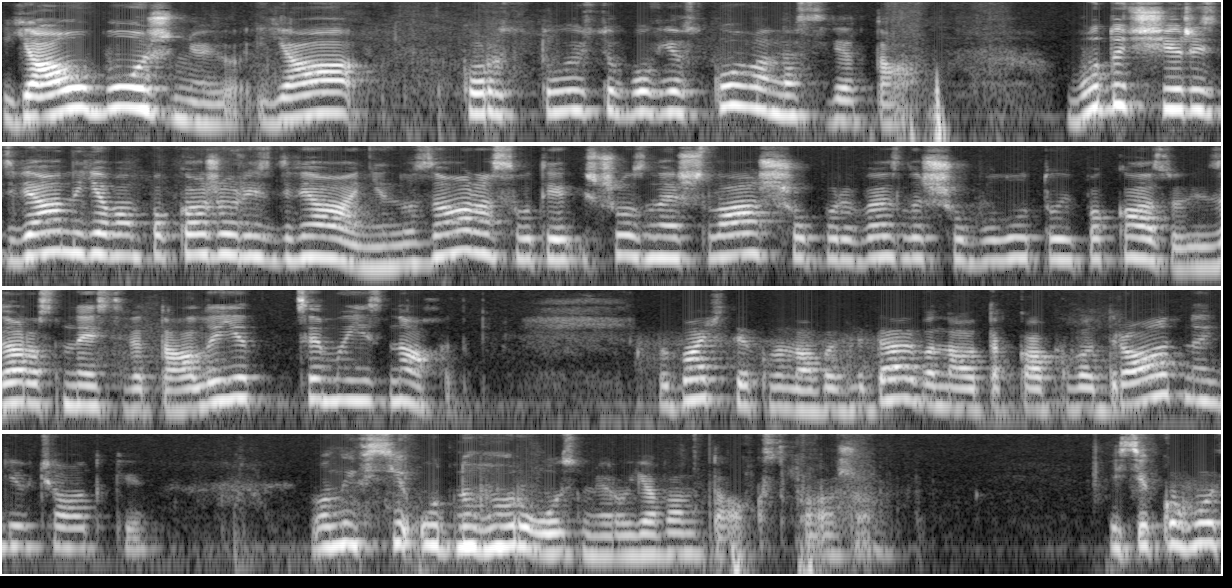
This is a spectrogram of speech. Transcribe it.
Я обожнюю, я користуюсь обов'язково на свята. Будуть ще різдвяні, я вам покажу різдвяні. Ну зараз, от якщо знайшла, що привезли, що було, то і показую. Зараз не свята, але є, це мої знахідки. Ви бачите, як вона виглядає? Вона отака квадратна, дівчатки. Вони всі одного розміру, я вам так скажу. Якщо когось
